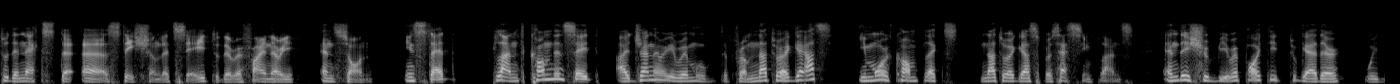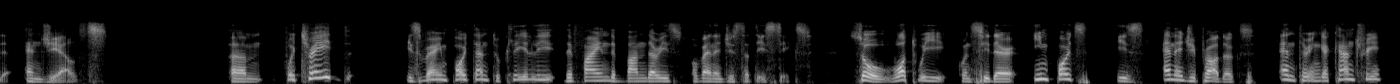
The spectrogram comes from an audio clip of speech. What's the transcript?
to the next uh, station, let's say, to the refinery and so on. Instead, plant condensate are generally removed from natural gas in more complex natural gas processing plants, and they should be reported together with NGLs. Um, for trade, it's very important to clearly define the boundaries of energy statistics. So what we consider imports is energy products entering a country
